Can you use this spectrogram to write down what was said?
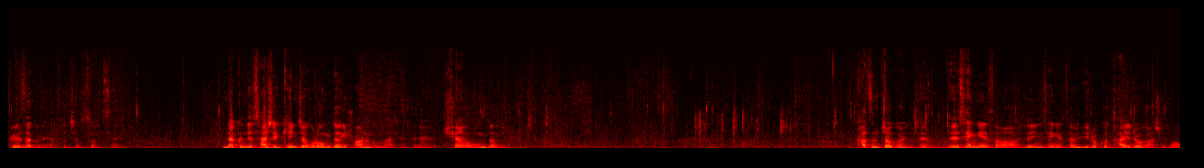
그래서 그래요. 어쩔 수 없어요. 나 근데 사실 개인적으로 엉덩이 좋아하는 건 맞아요. 예, 취향은 엉덩이. 가슴 쪽은 이제 내 생에서, 내 인생에서 이럴 거다 이뤄가지고,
